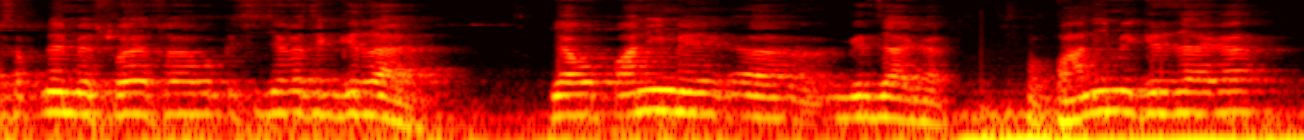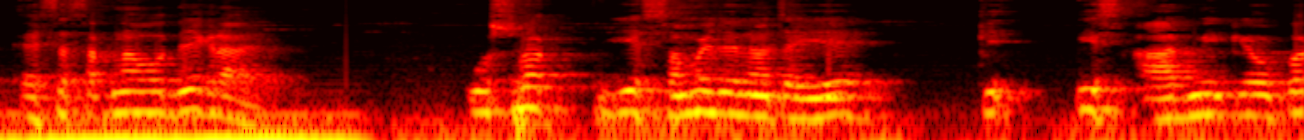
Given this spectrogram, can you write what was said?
सपने में सोया सोया वो किसी जगह से गिर रहा है, या वो पानी में गिर जाएगा। वो पानी में गिर जाएगा, ऐसा सपना वो देख रहा है। उस वक्त ये समझ लेना चाहिए कि इस आदमी के ऊपर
